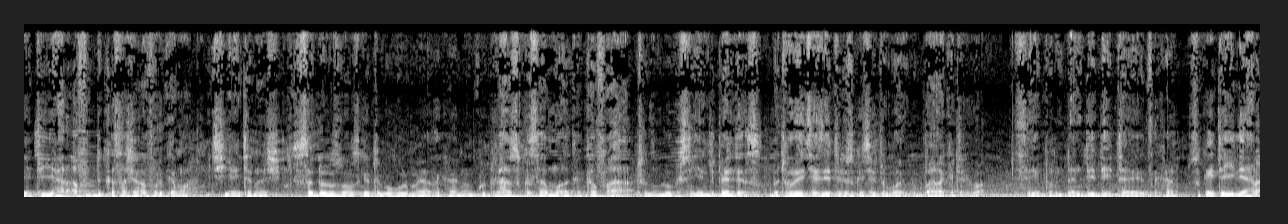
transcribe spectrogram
ya ta yi har duk ƙasashen afirka ma shi ya yi ta nashi. Sadon su suka ta gwagwarmaya tsakanin kudu har suka samu aka kafa tun lokacin independence bature ce zai tafi suka ce to ba za ka tafi ba. Sai mun dan daidaita tsakanin suka yi ta yi da har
